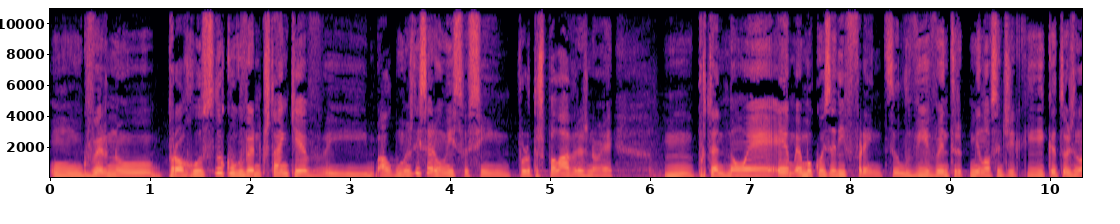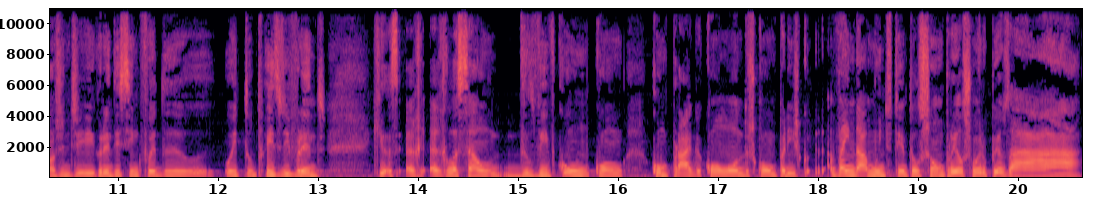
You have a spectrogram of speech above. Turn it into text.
um governo pró-russo do que o governo que está em Kiev. E algumas disseram isso, assim, por outras palavras, não é? Hum, portanto, não é, é, é uma coisa diferente. Lviv entre 1914 e 1945 foi de oito países diferentes. A, relação de Lviv com, com, com Praga, com Londres, com Paris, vem de há muito tempo. Eles são, para eles são europeus há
